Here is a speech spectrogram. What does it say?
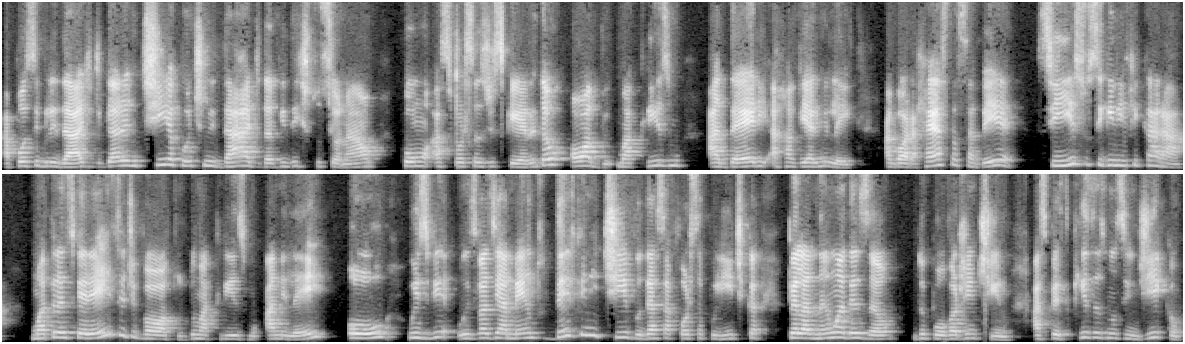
a possibilidade de garantir a continuidade da vida institucional com as forças de esquerda. Então, óbvio, o macrismo adere a Javier Milei. Agora, resta saber se isso significará uma transferência de votos do macrismo a Milei ou o esvaziamento definitivo dessa força política pela não adesão do povo argentino. As pesquisas nos indicam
